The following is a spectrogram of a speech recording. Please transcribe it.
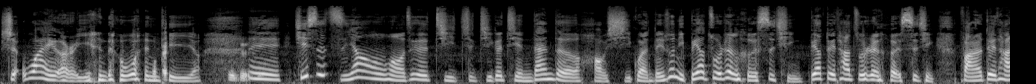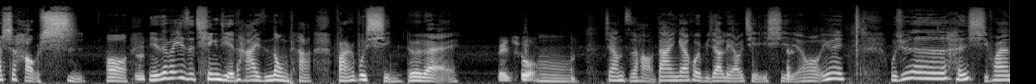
是外耳炎的问题哦。对对对，其实只要哦这个几几几个简单的好习惯，等于说你不要做任何事情，不要对他做任何事情，反而对他是好事哦。你这边一直清洁它，一直弄它，反而不行，对不对？没错，嗯，这样子好，大家应该会比较了解一些。哦，因为我觉得很喜欢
